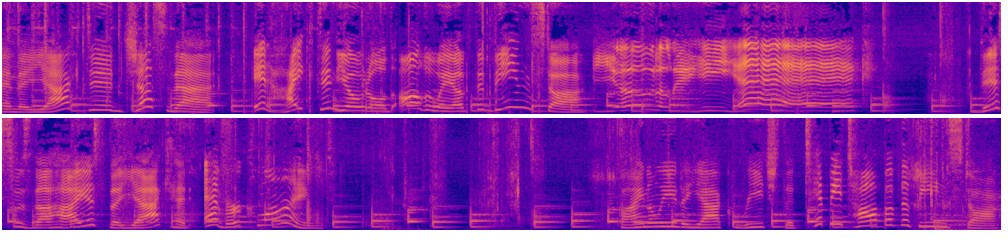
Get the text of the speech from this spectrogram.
And the yak did just that. It hiked and yodeled all the way up the beanstalk. Yodeling yak. This was the highest the yak had ever climbed. Finally, the yak reached the tippy top of the beanstalk,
